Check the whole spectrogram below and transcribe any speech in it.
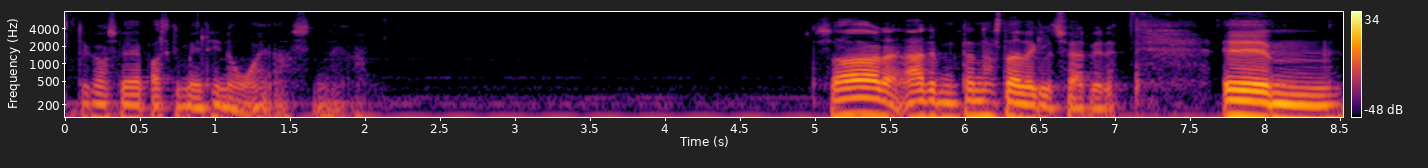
Det kan også være, at jeg bare skal male hende over her. Sådan her. Så nej, den, den har stadigvæk lidt svært ved det. Øhm,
